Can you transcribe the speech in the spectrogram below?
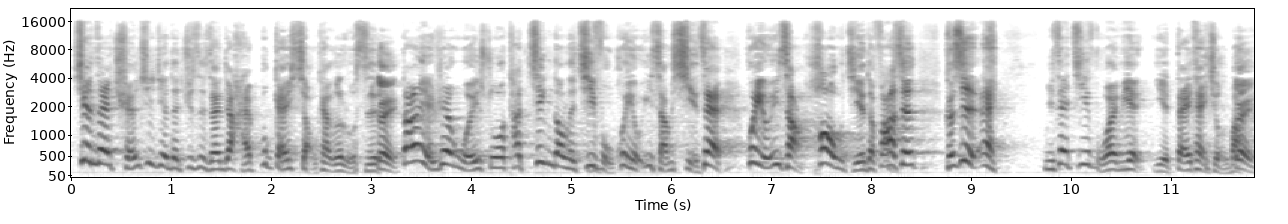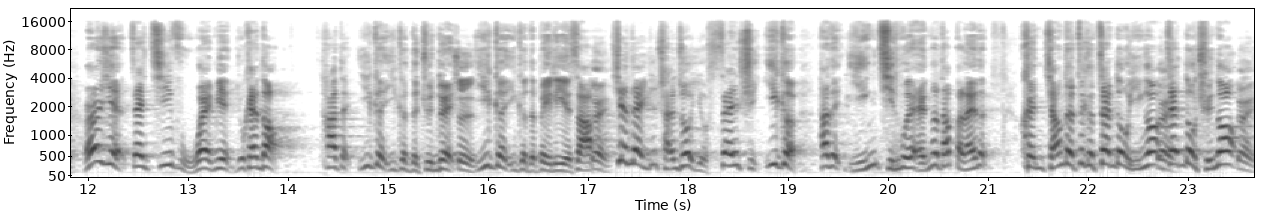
现在全世界的军事专家还不敢小看俄罗斯。对，当然也认为说他进到了基辅会有一场血战，会有一场浩劫的发生。可是，哎，你在基辅外面也待太久了吧？对，而且在基辅外面就看到他的一个一个的军队，是一个一个的被猎杀。对，现在已经传说有三十一个他的营级的部队，哎，那他本来的很强的这个战斗营哦，战斗群哦。对。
